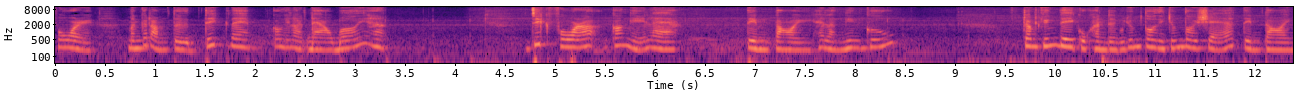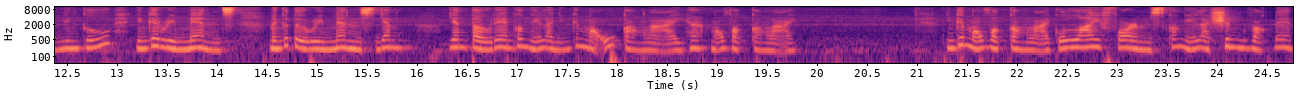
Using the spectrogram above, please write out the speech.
for. Mình có động từ dig đây em, có nghĩa là đào bới ha. Dig for có nghĩa là tìm tòi hay là nghiên cứu. Trong chuyến đi cuộc hành trình của chúng tôi thì chúng tôi sẽ tìm tòi, nghiên cứu những cái remains. Mình có từ remains danh danh từ đây em có nghĩa là những cái mẫu còn lại ha, mẫu vật còn lại. Những cái mẫu vật còn lại của life forms có nghĩa là sinh vật đây em.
